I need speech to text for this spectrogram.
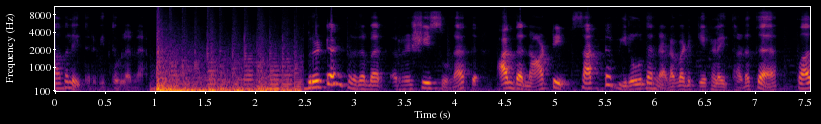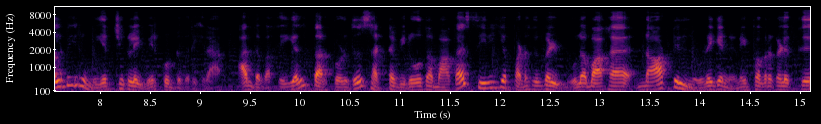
கவலை தெரிவித்துள்ளன. பிரிட்டன் பிரதமர் ரிஷி சுனக் அந்த நாட்டின் சட்டவிரோத நடவடிக்கைகளை தடுக்க பல்வேறு முயற்சிகளை மேற்கொண்டு வருகிறார். அந்த வகையில் தற்பொழுது சட்டவிரோதமாக சிறிய படகுகள் மூலமாக நாட்டில் நுழைய நினைப்பவர்களுக்கு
